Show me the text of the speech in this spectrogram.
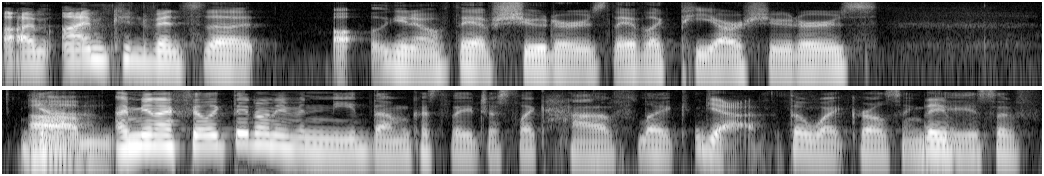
i'm i'm convinced that you know they have shooters they have like pr shooters yeah um, i mean i feel like they don't even need them because they just like have like yeah the white girls in gays of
